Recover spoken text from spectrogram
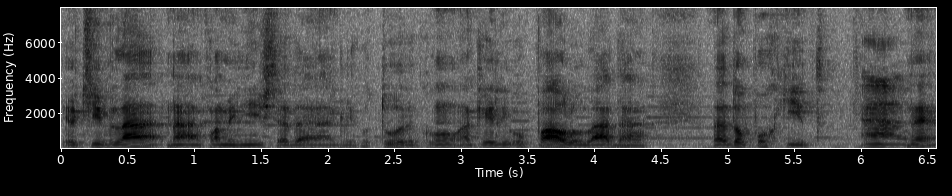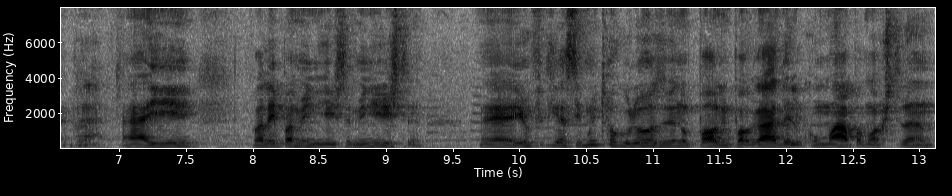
Eu tive lá na, com a ministra da Agricultura, com aquele, o Paulo lá da, da Dom Porquito. Ah, né? é. Aí falei para a ministra, ministra, é, eu fiquei assim muito orgulhoso vendo o Paulo empolgado, ele com o mapa mostrando,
